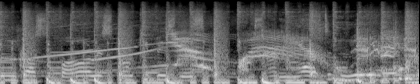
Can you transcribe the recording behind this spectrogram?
Across the forest, monkey business. Fox on the afternoon.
